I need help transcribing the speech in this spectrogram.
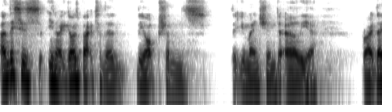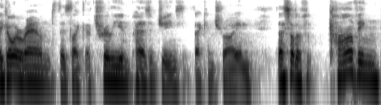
And this is, you know, it goes back to the the options that you mentioned earlier, right? They go around. There's like a trillion pairs of jeans that they can try, and they're sort of carving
